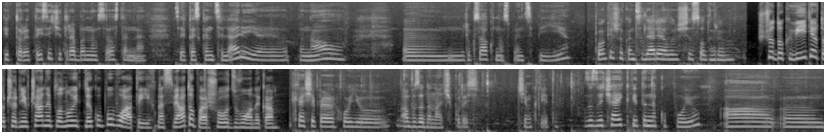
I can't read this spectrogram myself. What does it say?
півтори тисячі треба на все остальне. Це якась канцелярія, пенал, е, рюкзак у нас, в принципі, є. Поки що канцелярія лише 600 гривень. Щодо квітів, то чернівчани планують не купувати їх на свято першого дзвоника. Краще перерахую або задоначу кудись, чим квіти. Зазвичай квіти не купую, а е,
